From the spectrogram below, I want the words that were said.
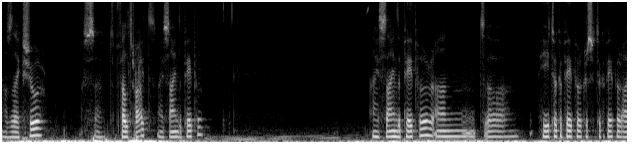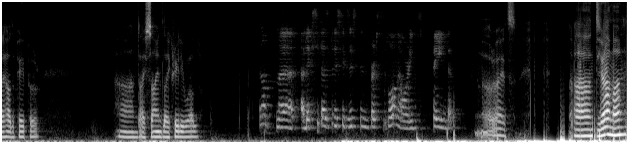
I was like, sure. So it felt right. I signed the paper. I signed the paper, and uh, he took a paper. Christian took a paper. I had a paper, and I signed like really well. Um, uh, Alexi, does this exist in Barcelona or in Spain? That All right. And yeah, man.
